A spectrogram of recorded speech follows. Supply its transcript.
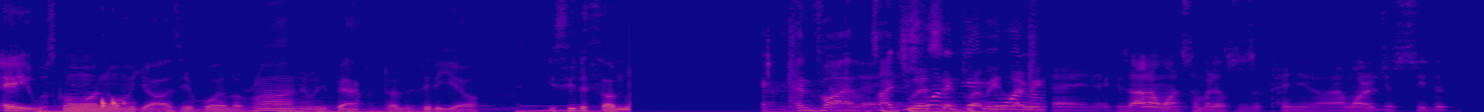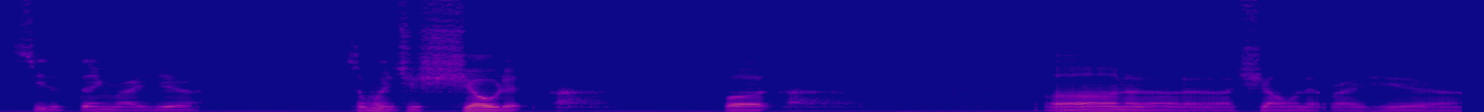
Hey, what's going on, y'all? It's your boy LaRon, and we're back with another video. You see the thumbnail and violence. I just Listen, want to get me, you on. Because I don't want somebody else's opinion on it. I want to just see the see the thing right here. Someone just showed it, but oh no no no, not showing it right here.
